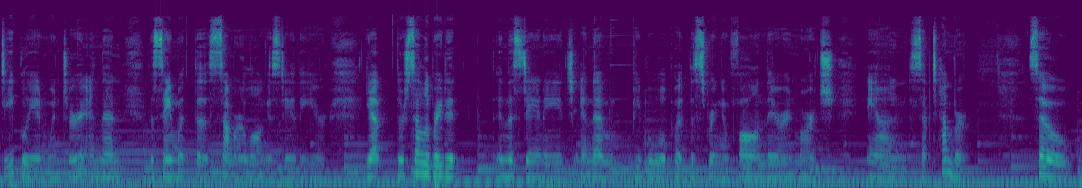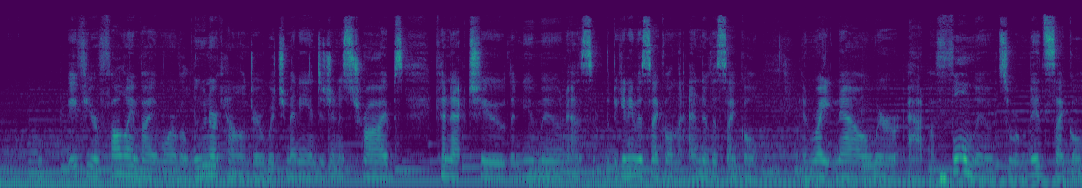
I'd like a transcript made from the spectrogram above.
deeply in winter. And then the same with the summer, longest day of the year. Yep, they're celebrated in this day and age, and then people will put the spring and fall in there in March and September. So, if you're following by more of a lunar calendar, which many indigenous tribes connect to the new moon as the beginning of a cycle and the end of a cycle, and right now we're at a full moon, so we're mid cycle.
